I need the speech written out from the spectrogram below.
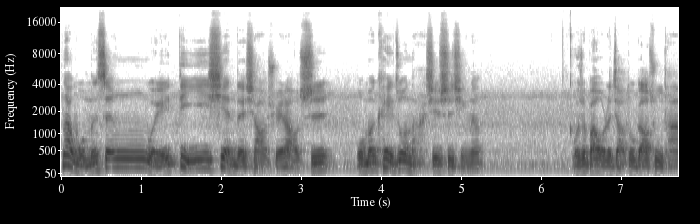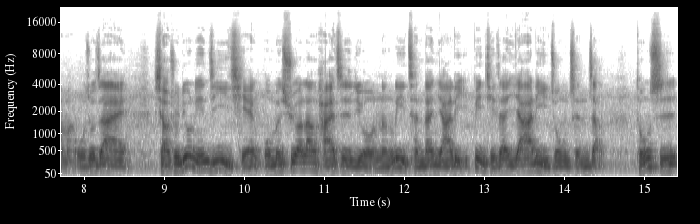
那我们身为第一线的小学老师，我们可以做哪些事情呢？我就把我的角度告诉他嘛，我说在小学六年级以前，我们需要让孩子有能力承担压力，并且在压力中成长，同时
